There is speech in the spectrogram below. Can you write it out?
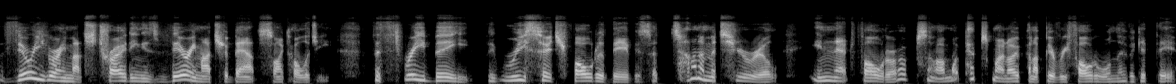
very, very much, trading is very much about psychology. The 3B, the research folder there, there's a ton of material in that folder. Oops, and I might, perhaps won't open up every folder, we'll never get there.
